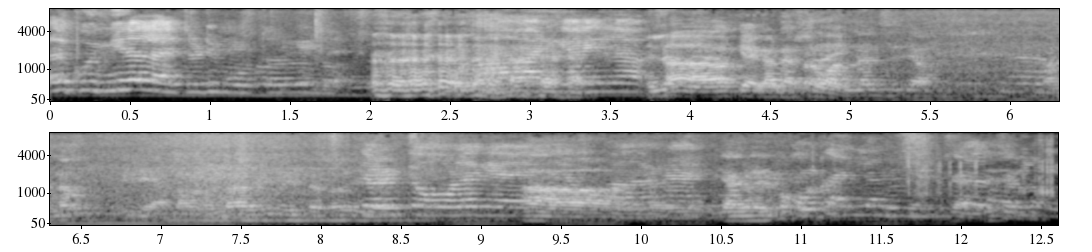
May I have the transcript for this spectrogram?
അത് കുഞ്ഞിനല്ല ഇത്തിരി മൂത്തോ ഓക്കെ കണ്ടോ? വണ്ണം ഇല്ല, വീട്ടിൽ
